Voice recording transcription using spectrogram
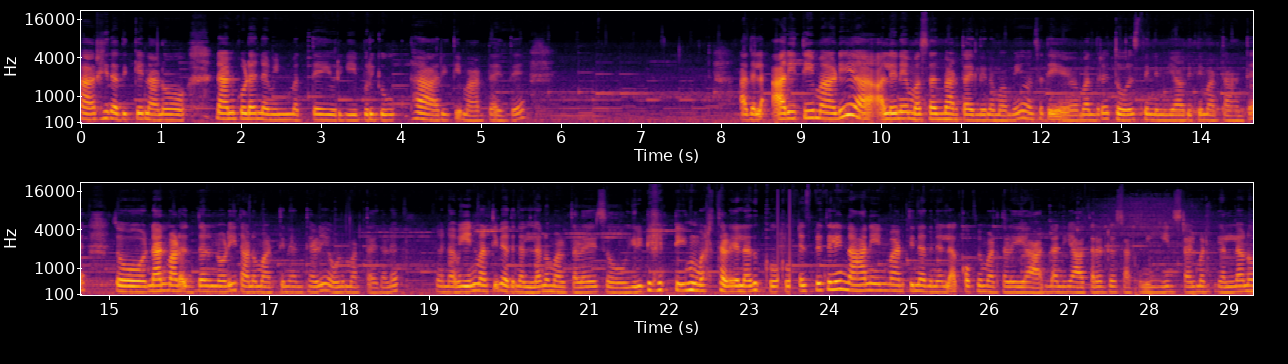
ಆ ರೀತಿ ಅದಕ್ಕೆ ನಾನು ನಾನು ಕೂಡ ನವೀನ್ ಮತ್ತು ಇವ್ರಿಗೆ ಇಬ್ಬರಿಗೂ ಕೂಡ ಆ ರೀತಿ ಮಾಡ್ತಾಯಿದ್ದೆ ಅದೆಲ್ಲ ಆ ರೀತಿ ಮಾಡಿ ಅಲ್ಲೇ ಮಸಾಜ್ ಮಾಡ್ತಾಯಿದ್ಲಿ ನಮ್ಮ ಮಮ್ಮಿ. ಒಂದ್ಸತಿ ಬಂದರೆ ತೋರಿಸ್ತೀನಿ ನಿಮ್ಗೆ ಯಾವ ರೀತಿ ಮಾಡ್ತಾಳಂತೆ. ಸೊ ನಾನು ಮಾಡೋದನ್ನು ನೋಡಿ ತಾನು ಮಾಡ್ತೀನಿ ಅಂಥೇಳಿ ಅವಳು ಮಾಡ್ತಾಯಿದ್ದಾಳೆ ನಾವು ಏನು ಮಾಡ್ತೀವಿ ಅದನ್ನೆಲ್ಲನೂ ಮಾಡ್ತಾಳೆ. ಸೊ ಇರಿಟೇಟಿಂಗ್ ಮಾಡ್ತಾಳೆ ಎಲ್ಲದಕ್ಕೂ. ಎಸ್ಪೆಷಲಿ ನಾನು ಏನು ಮಾಡ್ತೀನಿ ಅದನ್ನೆಲ್ಲ ಕಾಪಿ ಮಾಡ್ತಾಳೆ. ನಾನು ಯಾವ ಥರ ಡ್ರೆಸ್ ಹಾಕ್ತೀನಿ, ಏನು ಸ್ಟೈಲ್ ಮಾಡ್ತೀನಿ ಎಲ್ಲನೂ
